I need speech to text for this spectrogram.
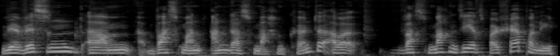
Wir wissen, ähm, was man anders machen könnte. Aber was machen Sie jetzt bei SharePony?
